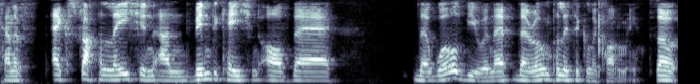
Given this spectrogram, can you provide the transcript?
kind of extrapolation and vindication of their their worldview and their, their own political economy. So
